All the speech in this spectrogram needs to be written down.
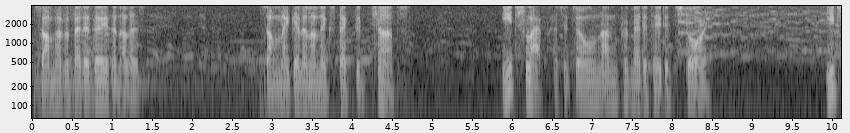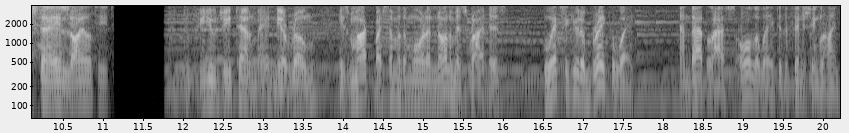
Some have a better day than others. Some may get an unexpected chance. Each lap has its own unpremeditated story. Each day, loyalty to Fiuggi Terme near Rome is marked by some of the more anonymous riders who execute a breakaway, and that lasts all the way to the finishing line.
